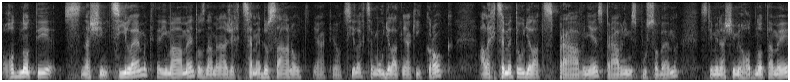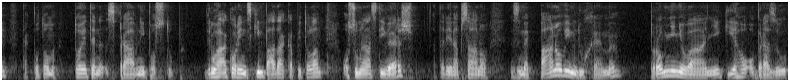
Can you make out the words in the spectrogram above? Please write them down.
hodnoty s naším cílem, který máme, to znamená, že chceme dosáhnout nějakého cíle, chceme udělat nějaký krok, ale chceme to udělat správně, správným způsobem, s těmi našimi hodnotami, tak potom to je ten správný postup. 2. Korinským, 5. kapitola, 18. verš, a tady je napsáno, jsme pánovým duchem proměňování k jeho obrazu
